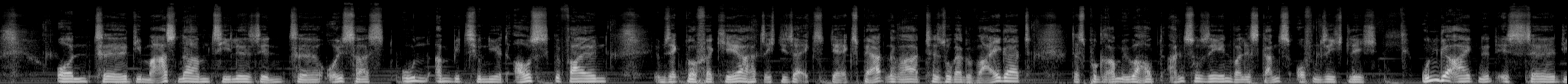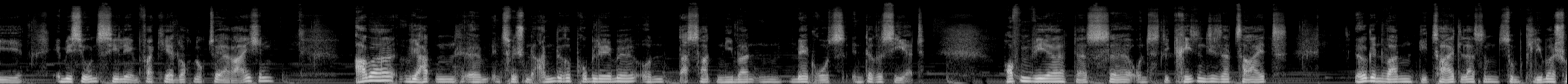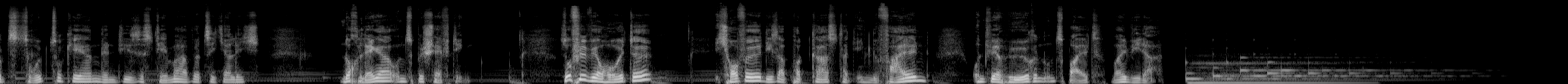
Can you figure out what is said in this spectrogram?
und äh, die Maßnahmenziele sind äh, äußerst unambitioniert ausgefallen. Im Sektor Verkehr hat sich dieser Ex der Expertenrat sogar geweigert, das Programm überhaupt anzusehen, weil es ganz offensichtlich ungeeignet ist, äh, die Emissionsziele im Verkehr doch noch zu erreichen. Aber wir hatten äh, inzwischen andere Probleme und das hat niemanden mehr groß interessiert. Hoffen wir, dass äh, uns die Krisen dieser Zeit irgendwann die Zeit lassen, zum Klimaschutz zurückzukehren, denn dieses Thema wird sicherlich noch länger uns beschäftigen. So viel wir heute. Ich hoffe, dieser Podcast hat Ihnen gefallen und wir hören uns bald mal wieder.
